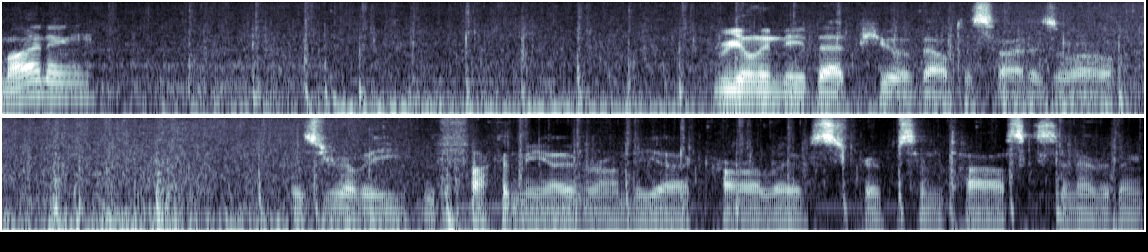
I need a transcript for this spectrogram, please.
Mining. Really need that pure Veltecite as well. It's really fucking me over on the uh, Korolev scripts and tasks and everything.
